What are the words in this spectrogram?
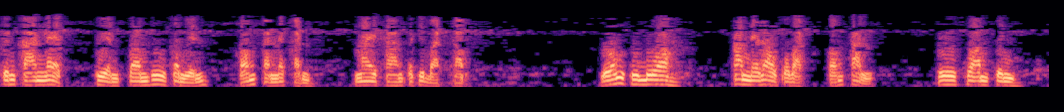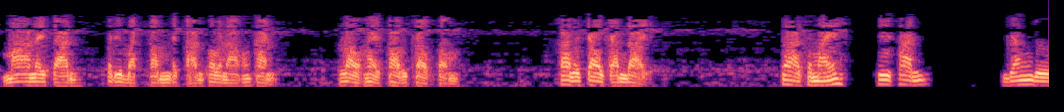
เป็นการแลกเปลี่ยนความรู้ความเห็นของกันและกันในทางปฏิบัติธรรม หลวงปู่บัวท่านได้เล่าประวัติของท่านคือความเป็นมาในการปฏิบัติธรรมในการภาวนาของท่านเล่าให้ข้าพเจ้าฟังข้าพเจ้าจำได้ว่าสมัยที่ท่านยังอยู่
